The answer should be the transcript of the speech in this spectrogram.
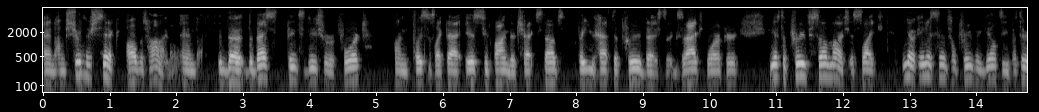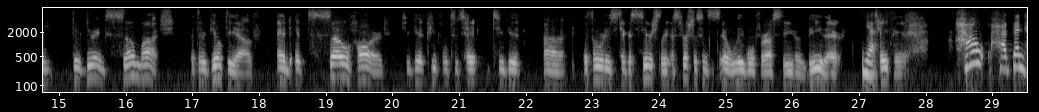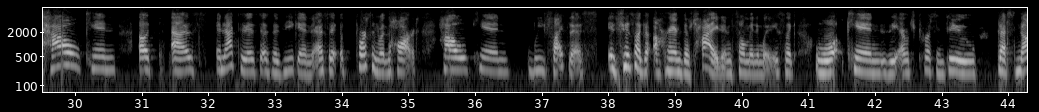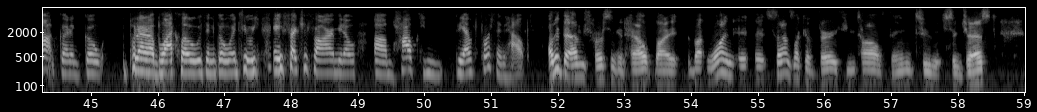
And I'm sure they're sick all the time. And the the best thing to do to report on places like that is to find their check stubs, but you have to prove that it's the exact worker. You have to prove so much. It's like, you know, innocent until proven guilty, but they're they're doing so much that they're guilty of, and it's so hard to get people to take to get uh, authorities to take us seriously, especially since it's illegal for us to even be there Yes. taping it. How, how then how can uh, as an activist, as a vegan, as a, a person with a heart, how can we fight this? It feels like our hands are tied in so many ways. Like, what can the average person do that's not going to go put on a black clothes and go into a factory farm? You know, um, how can the average person help? I think the average person can help by, but one, it, it sounds like a very futile thing to suggest,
